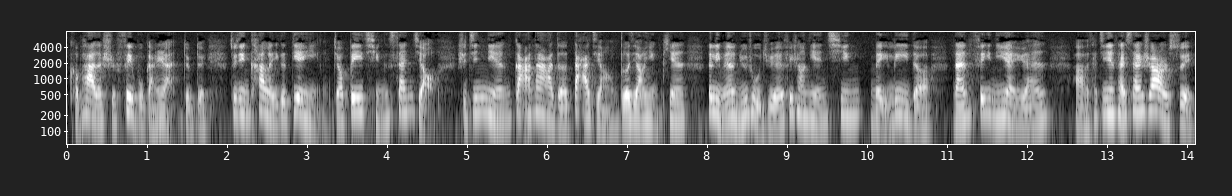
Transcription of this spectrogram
可怕的是肺部感染，对不对？最近看了一个电影叫《悲情三角》，是今年戛纳的大奖得奖影片。那里面的女主角非常年轻美丽的南非女演员。啊，他今年才三十二岁，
